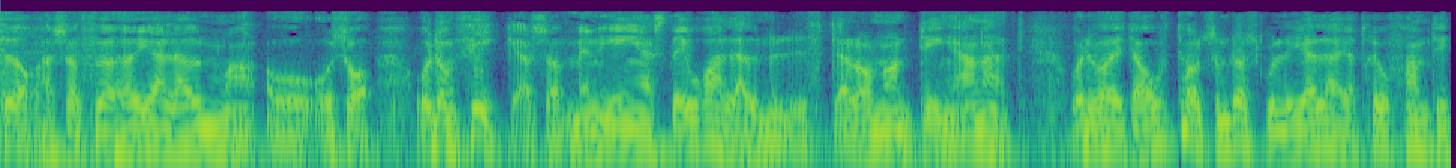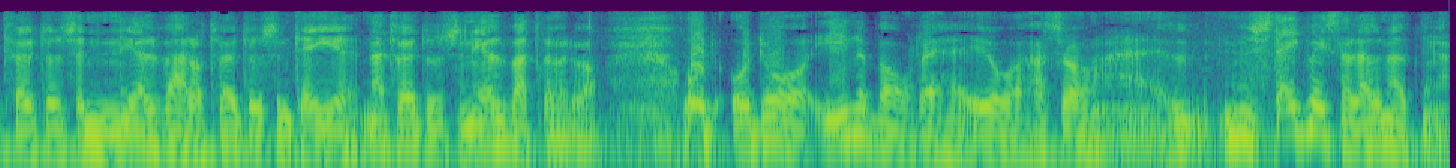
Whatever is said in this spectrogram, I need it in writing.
för alltså för att höja lönerna och, och så. Och de fick alltså, men inga stora lönelyft eller någonting annat. Och det var ett avtal som då skulle gälla, jag tror fram till 2011 eller 2010. Nej, 2011 tror jag det var. Och, och då innebar det ju alltså stegvisa löneökningar.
